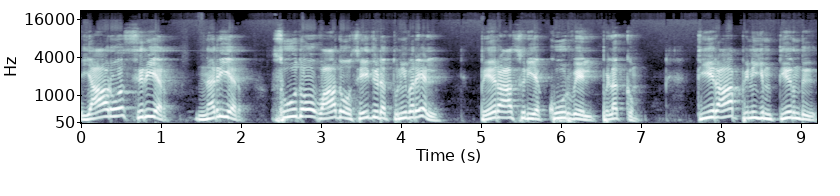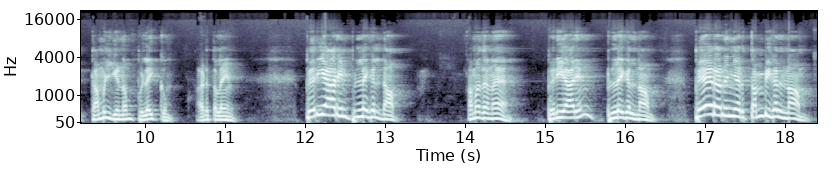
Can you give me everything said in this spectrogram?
யாரோ சிறியர் நரியர் சூதோ வாதோ செய்திட துணிவரேல் பேராசிரிய கூர்வேல் பிளக்கும். தீரா பிணியும் தீர்ந்து தமிழ் இனம் பிழைக்கும். அடுத்த லைன். பெரியாரின் பிள்ளைகள் நாம். ஆமாதானே? பெரியாரின் பிள்ளைகள் நாம். பேரறிஞர் தம்பிகள் நாம்.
